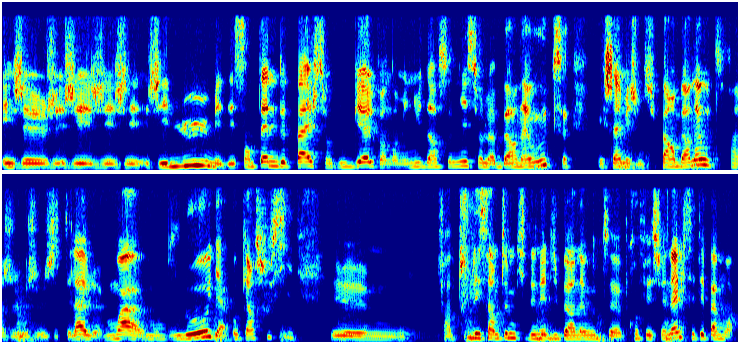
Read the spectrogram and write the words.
Et j'ai lu mais des centaines de pages sur Google pendant mes nuits d'insomnie sur le burn-out. Et je savais, mais je ne suis pas en burn-out. Enfin, j'étais là, moi, mon boulot, il n'y a aucun souci. Euh, enfin, tous les symptômes qui donnaient du burn-out euh, professionnel, c'était pas moi.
